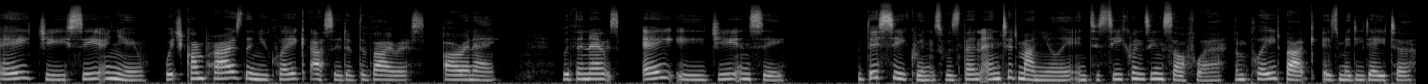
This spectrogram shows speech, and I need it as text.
A, G, C, and U, which comprise the nucleic acid of the virus, RNA with the notes A, E, G, and C. This sequence was then entered manually into sequencing software and played back as MIDI data.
